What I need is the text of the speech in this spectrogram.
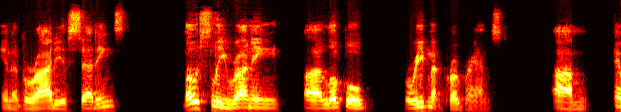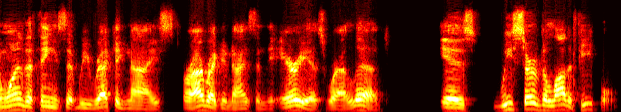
in a variety of settings, mostly running uh, local bereavement programs. Um, and one of the things that we recognize, or I recognized in the areas where I lived, is we served a lot of people,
